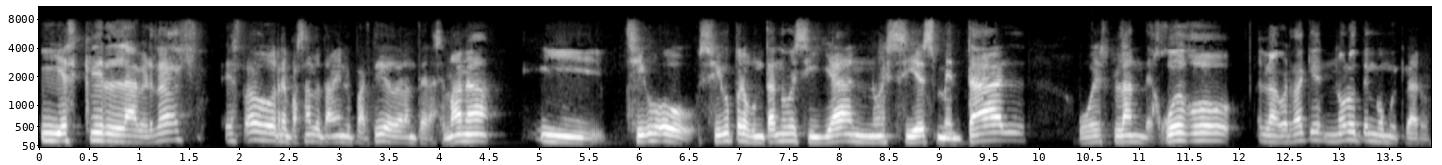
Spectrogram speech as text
Y es que la verdad he estado repasando también el partido durante la semana y sigo, sigo preguntándome si ya no es si es mental o es plan de juego. La verdad que no lo tengo muy claro,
